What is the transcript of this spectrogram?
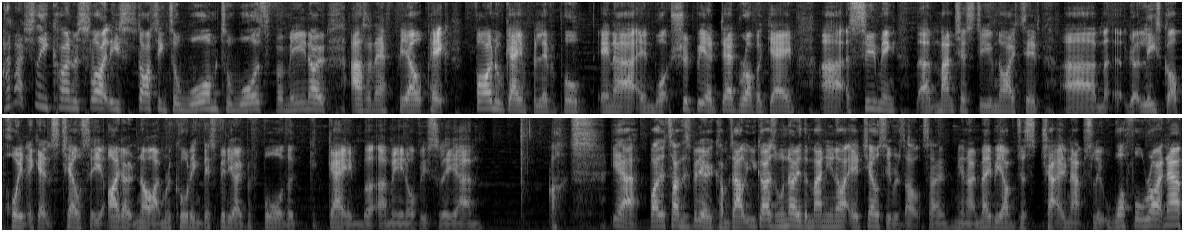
I'm actually kind of slightly starting to warm towards Firmino as an FPL pick final game for Liverpool in uh, in what should be a dead rubber game, uh, assuming Manchester United um, at least got a point against Chelsea. I don't know. I'm recording this video before the game, but I mean, obviously, um, yeah, by the time this video comes out, you guys will know the Man United Chelsea result. So, you know, maybe I'm just chatting absolute waffle right now.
